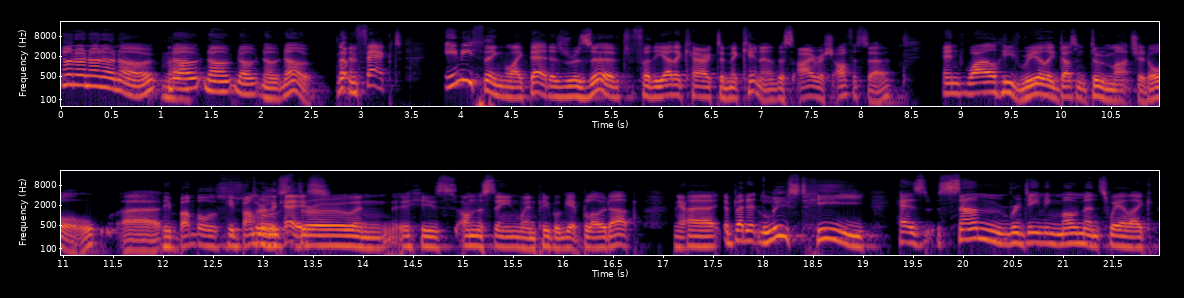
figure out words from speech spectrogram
No, no, no, no, no, no, no, no, no, no. No. In fact, anything like that is reserved for the other character, McKenna, this Irish officer. And while he really doesn't do much at all, uh, He bumbles. he through bumbles the case. through and he's on the scene when people get blowed up. Yeah. Uh, but at least he has some redeeming moments where, like,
